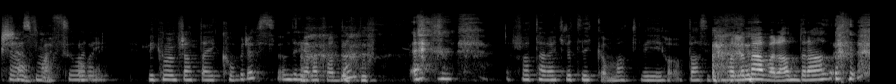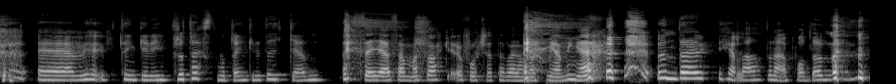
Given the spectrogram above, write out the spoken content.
könsmaktsordning. Vi kommer prata i korus under hela podden. fått höra kritik om att vi bara sitter och håller med varandra. eh, vi tänker i protest mot den kritiken. Säga samma saker och fortsätta varandras meningar. under hela den här podden.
